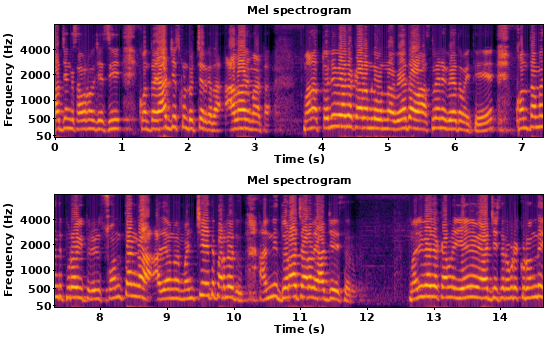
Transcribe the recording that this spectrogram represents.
రాజ్యాంగ సవరణలు చేసి కొంత యాడ్ చేసుకుంటూ వచ్చారు కదా. అలా అనమాట మన తొలి వేద కాలంలో ఉన్న వేద అసలైన వేదం అయితే కొంతమంది పురోహితులు సొంతంగా అదేమన్నా మంచి అయితే పర్లేదు అన్ని దురాచారాలు యాడ్ చేస్తారు మలివేద కాలంలో ఏమేమి యాడ్ చేశారో కూడా ఇక్కడ ఉంది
